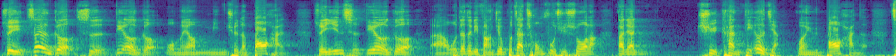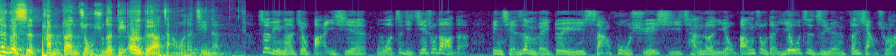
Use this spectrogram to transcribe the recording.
所以这个是第二个我们要明确的包含。所以，因此第二个啊，我在这地方就不再重复去说了，大家去看第二讲关于包含的，这个是判断中枢的第二个要掌握的技能。这里呢，就把一些我自己接触到的，并且认为对于散户学习缠论有帮助的优质资源分享出来。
